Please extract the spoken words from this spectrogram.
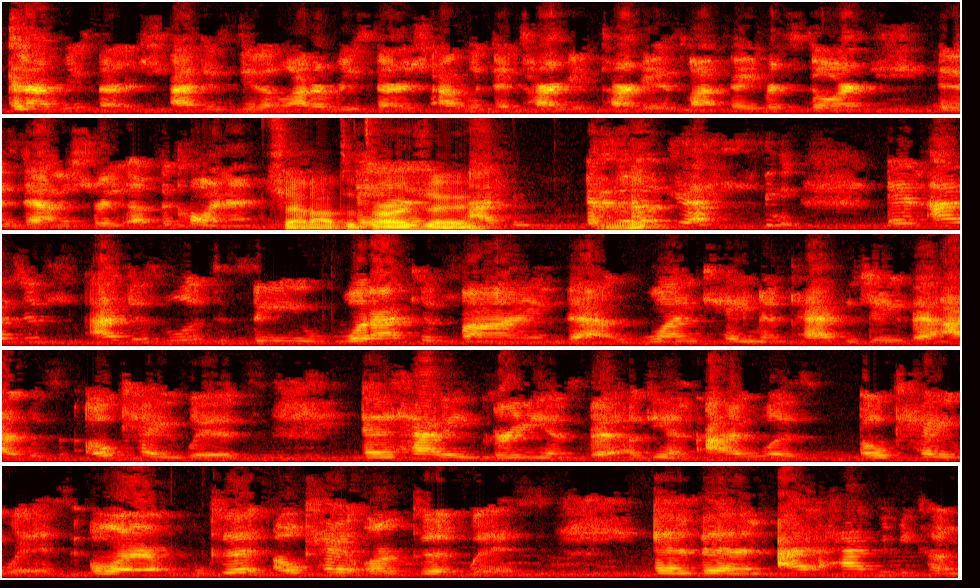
And I researched. I just did a lot of research. I looked at Target. Target is my favorite store. It is down the street up the corner. Shout out to Target. and I just I just looked to see what I could find that one came in packaging that I was okay with and had ingredients that again I was okay with or good okay or good with. And then I had to become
